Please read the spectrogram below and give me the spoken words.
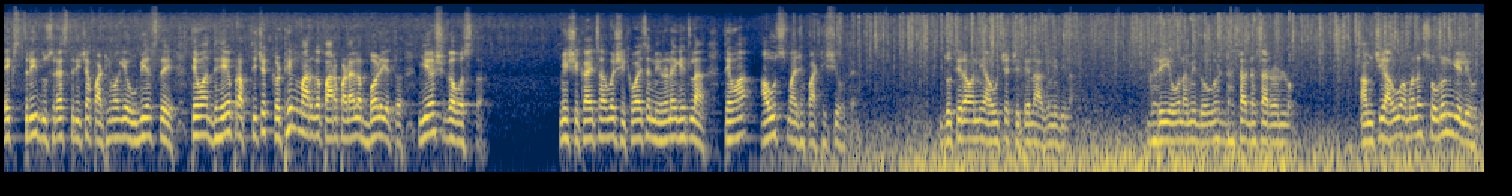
एक स्त्री दुसऱ्या स्त्रीच्या पाठीमागे उभी असते तेव्हा ध्येयप्राप्तीचे कठीण मार्ग पार पाडायला बळ येतं यश गवसतं. मी शिकायचा व शिकवायचा निर्णय घेतला तेव्हा आऊच माझ्या पाठीशी होत्या. ज्योतिरावांनी आऊच्या चितेला अग्नी दिला. घरी येऊन आम्ही दोघं ढसाढसा रडलो. आमची आऊ आम्हाला सोडून गेली होती.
